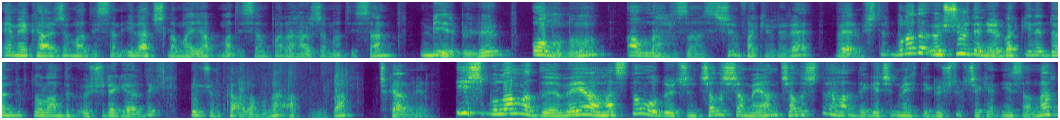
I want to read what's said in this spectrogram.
emek harcamadıysan, ilaçlama yapmadıysan, para harcamadıysan 1 bölü 10'unu Allah rızası için fakirlere vermiştir. Buna da öşür deniyor. Bak yine döndük dolandık öşüre geldik. Öşür kavramını aklımızdan çıkarmayalım. İş bulamadığı veya hasta olduğu için çalışamayan, çalıştığı halde geçinmekte güçlük çeken insanlar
